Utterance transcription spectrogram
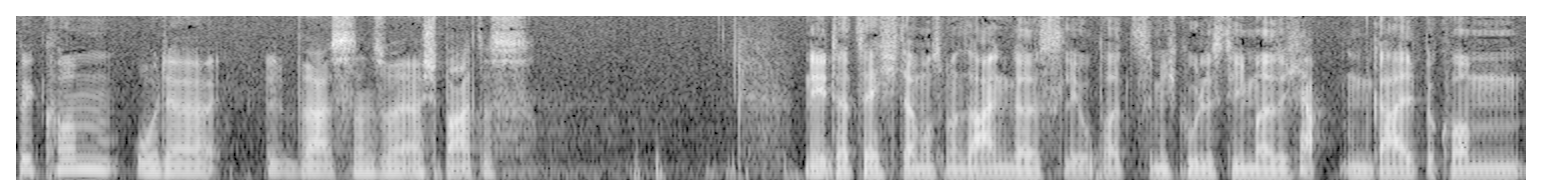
bekommen oder war es dann so Erspartes? Nee, tatsächlich, da muss man sagen, dass Leopard ein ziemlich cooles Team. Also ich habe ein Gehalt bekommen,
